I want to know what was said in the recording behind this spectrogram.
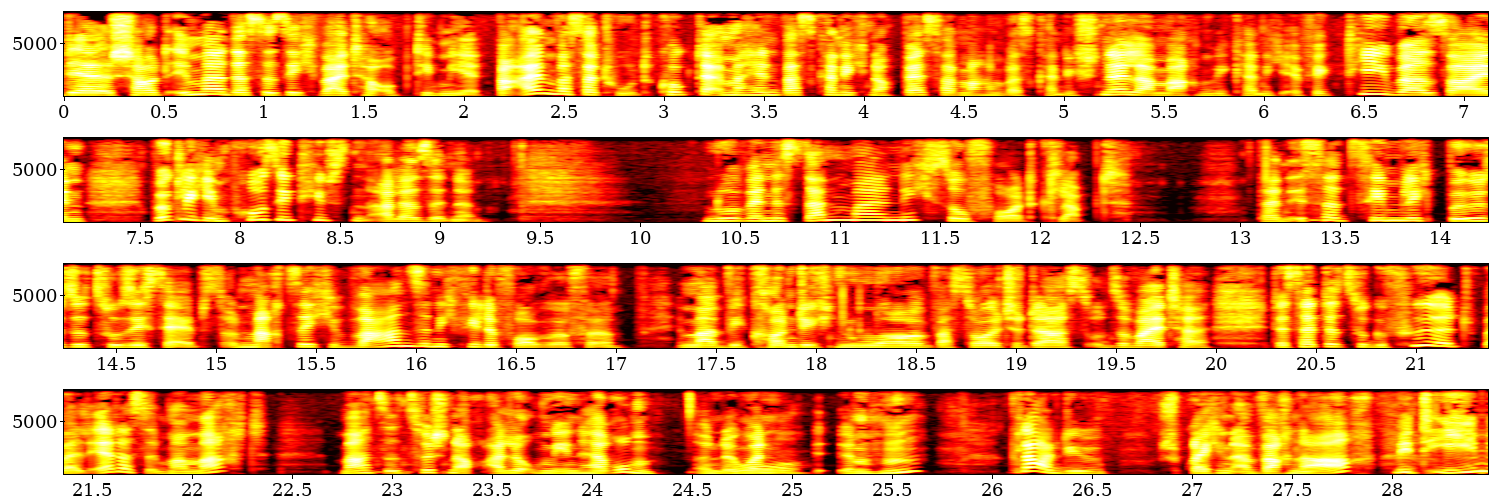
der schaut immer, dass er sich weiter optimiert. Bei allem, was er tut, guckt er immer hin, was kann ich noch besser machen, was kann ich schneller machen, wie kann ich effektiver sein. Wirklich im positivsten aller Sinne. Nur wenn es dann mal nicht sofort klappt, dann ist er ziemlich böse zu sich selbst und macht sich wahnsinnig viele Vorwürfe. Immer, wie konnte ich nur, was sollte das und so weiter. Das hat dazu geführt, weil er das immer macht, machen es inzwischen auch alle um ihn herum. Und irgendwann, oh. mh, klar, die sprechen einfach nach. Mit ihm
